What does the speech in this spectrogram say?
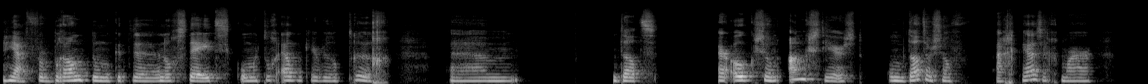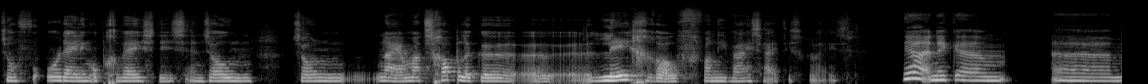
ja, verbrand, noem ik het eh, nog steeds. Ik kom er toch elke keer weer op terug. Ehm, dat er ook zo'n angst heerst, omdat er zo'n, eigenlijk, hè, zeg maar, zo'n veroordeling op geweest is en zo'n zo'n nou ja, maatschappelijke eh, leegroof van die wijsheid is geweest. ja en ik ehm, ehm,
